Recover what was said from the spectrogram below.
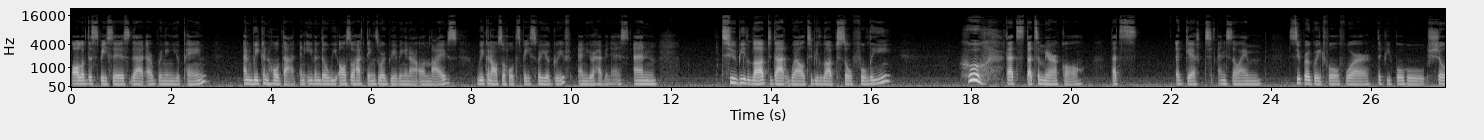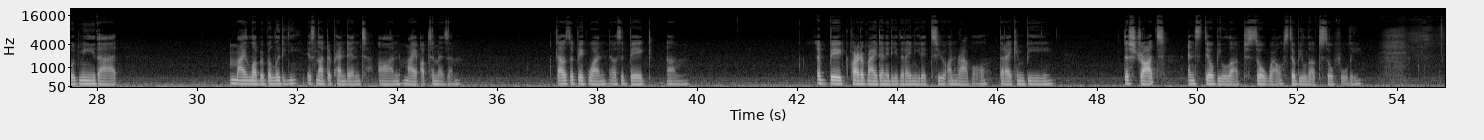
all of the spaces that are bringing you pain and we can hold that. And even though we also have things we're grieving in our own lives we can also hold space for your grief and your heaviness. And to be loved that well to be loved so fully whew that's that's a miracle. That's a gift. And so i'm super grateful for the people who showed me that my lovability is not dependent on my optimism. That was a big one. That was a big um, a big part of my identity that I needed to unravel. That I can be distraught and still be loved so well, still be loved so fully.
